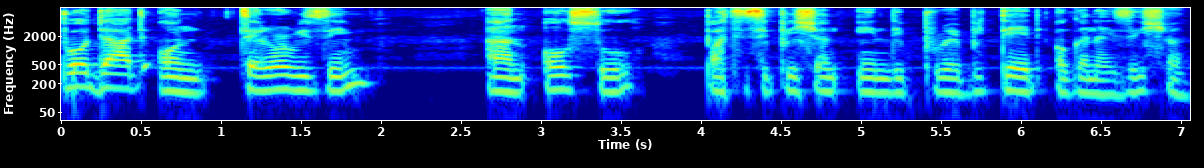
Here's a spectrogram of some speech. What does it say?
bordered on terrorism and also participation in the prohibited organization.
